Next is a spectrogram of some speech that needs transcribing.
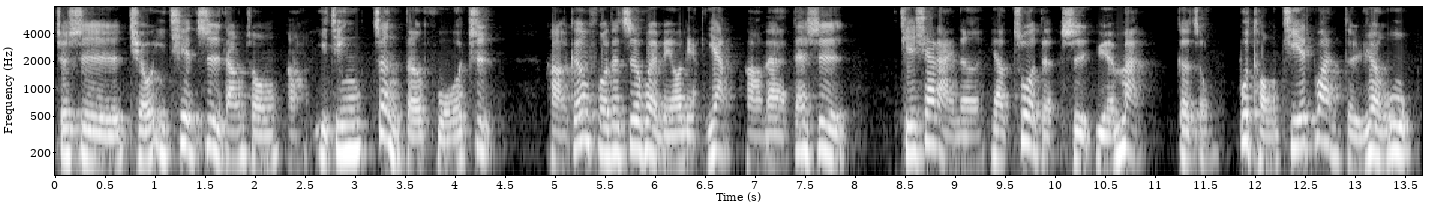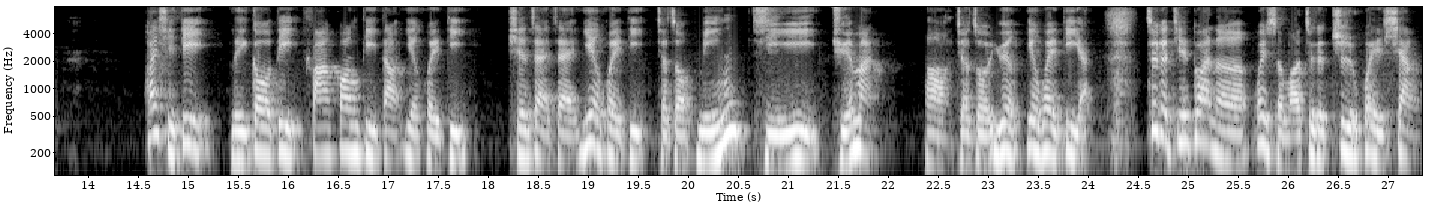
就是求一切智当中啊，已经证得佛智，啊，跟佛的智慧没有两样啊。那但是接下来呢，要做的是圆满各种不同阶段的任务。欢喜地、离垢地、发光地到宴会地，现在在宴会地叫做名极觉满啊，叫做宴宴会地呀、啊。这个阶段呢，为什么这个智慧像？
